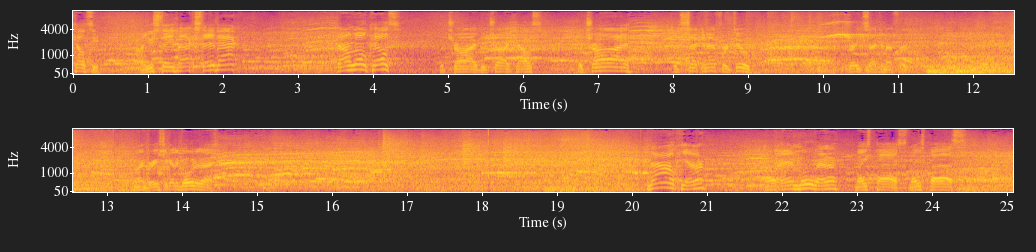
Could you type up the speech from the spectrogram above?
Kelsey. Now you stay back, stay back. Down low, Kels. Good try, good try, Kels. Good try. Good second effort, too. Great second effort. Come on, Grace, you gotta go to that. Now, Kianna. Oh, and move, Anna. Nice pass, nice pass.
